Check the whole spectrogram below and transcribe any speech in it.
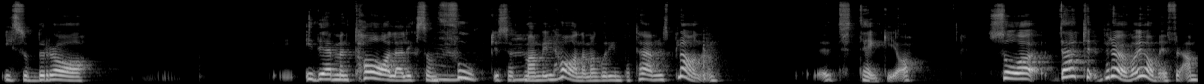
i så bra i det mentala liksom mm. fokuset mm. man vill ha när man går in på tävlingsplanen. Tänker jag. Så där prövar jag mig fram.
